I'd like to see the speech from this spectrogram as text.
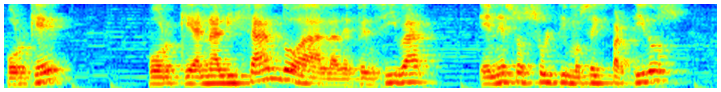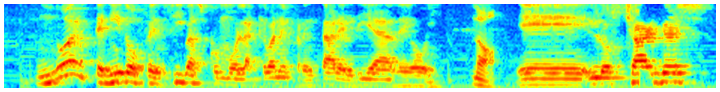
¿Por qué? Porque analizando a la defensiva en esos últimos seis partidos, no han tenido ofensivas como la que van a enfrentar el día de hoy. No. Eh, los Chargers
